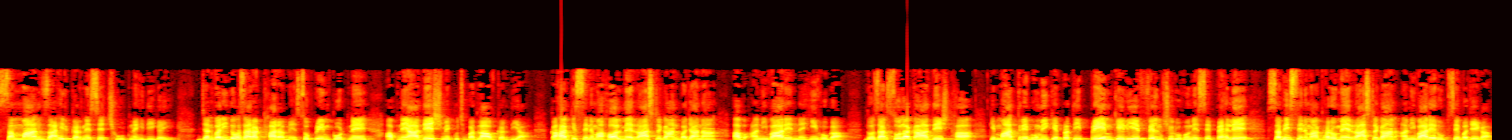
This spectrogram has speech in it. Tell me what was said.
सम्मान ज़ाहिर करने से छूट नहीं दी गई। जनवरी 2018 में सुप्रीम कोर्ट ने अपने आदेश में कुछ बदलाव कर दिया। कहा कि सिनेमा हॉल में राष्ट्रगान बजाना अब अनिवार्य नहीं होगा। 2016 का आदेश था कि मातृभूमि के प्रति प्रेम के लिए फ़िल्म शुरू होने से पहले सभी सिनेमा घरों में राष्ट्रगान अनिवार्य रूप से बजेगा।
